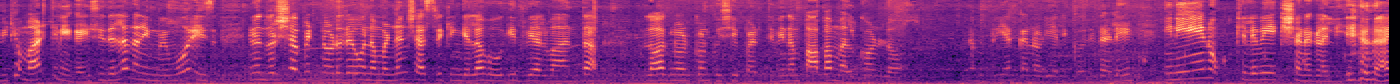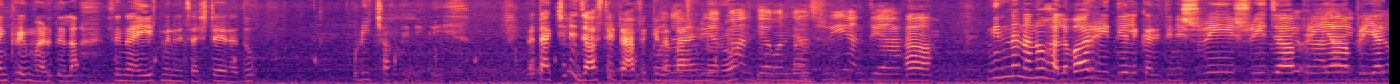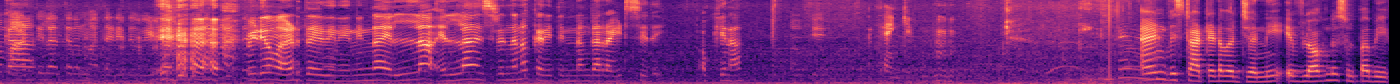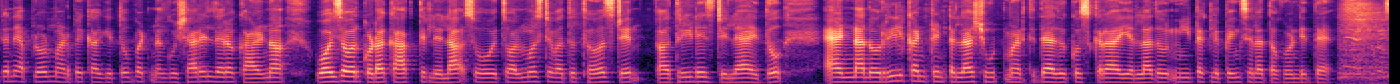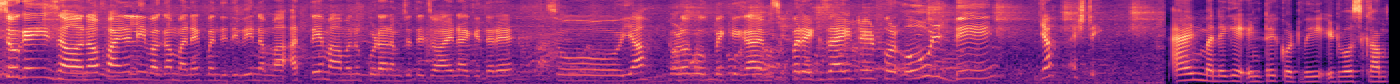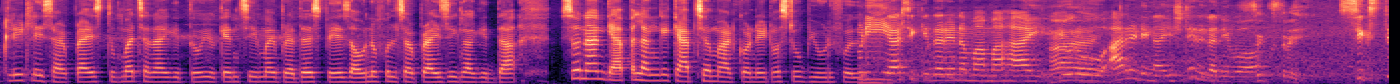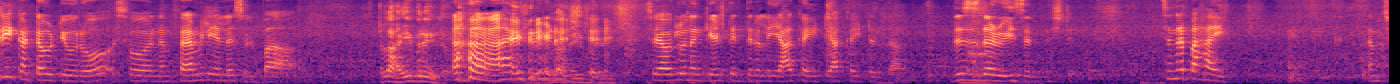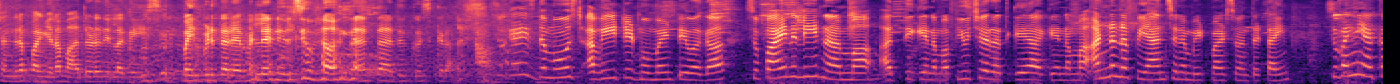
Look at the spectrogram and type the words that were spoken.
ವಿಡಿಯೋ ಮಾಡ್ತೀನಿ ಗೈಸ್ ಇದೆಲ್ಲ ನನಗೆ ಮೆಮೊರೀಸ್ ಇನ್ನೊಂದು ವರ್ಷ ಬಿಟ್ಟು ನೋಡಿದ್ರೆ ಓ ನಮ್ಮ ಅಣ್ಣನ ಶಾಸ್ತ್ರಕ್ಕೆ ಹಿಂಗೆಲ್ಲ ಹೋಗಿದ್ವಿ ಅಲ್ವಾ ಅಂತ ವ್ಲಾಗ್ ನೋಡ್ಕೊಂಡು ಖುಷಿ ಪಡ್ತೀವಿ. ನಮ್ಮ ಪಾಪ ಮಲ್ಕೊಂಡ್ಲು. ನಮ್ಮ ಪ್ರಿಯಕ್ಕ ನೋಡಿ ಅಲ್ಲಿ ಕೂತಿದ್ದಾಳೆ. ಇನ್ನೇನು ಕೆಲವೇ ಕ್ಷಣಗಳಲ್ಲಿ ಆ್ಯಂಕ್ರಿಂಗ್ ಮಾಡ್ತಿಲ್ಲ. ಸೊ ಇನ್ನು ಏಯ್ಟ್ ಮಿನಿಟ್ಸ್ ಅಷ್ಟೇ ಇರೋದು. ಕುಡಿ ಹಾಕ್ತೀನಿ ಗೈಸ್ ಇವತ್ತು ಆ್ಯಕ್ಚುಲಿ ಜಾಸ್ತಿ ಟ್ರಾಫಿಕ್ ಇಲ್ಲ ಬ್ಯಾಂಗ್ಳೂರು ಹಾ. ನಿನ್ನ ನಾನು ಹಲವಾರು ರೀತಿಯಲ್ಲಿ ಕರಿತೀನಿ. ಶ್ರೀ ಶ್ರೀಜಾ ಪ್ರಿಯಾ ಪ್ರಿಯಕ್ಕಾ. ವಿಡಿಯೋ ಮಾಡ್ತಾ ಇದ್ದೀನಿ. ನಿನ್ನ ಎಲ್ಲ ಎಲ್ಲ ಹೆಸರಿಂದನೂ ಕರಿತೀನಿ. ನಂಗೆ ರೈಟ್ಸ್ ಇದೆ. ಓಕೆನಾ okay thank you and we started our journey ಈ ವ್ಲಾಗ್ನ ಸ್ವಲ್ಪ ಬೇಗನೆ ಅಪ್ಲೋಡ್ ಮಾಡಬೇಕಾಗಿತ್ತು ಬಟ್ ನಂಗೆ ಹುಷಾರಿಲ್ಲದೆ ಇರೋ ಕಾರಣ ವಾಯ್ಸ್ ಓವರ್ ಕೊಡೋಕೆ ಆಗ್ತಿರ್ಲಿಲ್ಲ. ಸೊ ಇಟ್ಸ್ ಆಲ್ಮೋಸ್ಟ್ ಇವತ್ತು ಥರ್ಸ್ಡೇ ತ್ರೀ ಡೇಸ್ ಡಿಲೇ ಆಯಿತು. ಆ್ಯಂಡ್ ನಾನು ರೀಲ್ ಕಂಟೆಂಟ್ ಎಲ್ಲ ಶೂಟ್ ಮಾಡ್ತಿದ್ದೆ. ಅದಕ್ಕೋಸ್ಕರ ಎಲ್ಲದು ನೀಟಾಗಿ ಕ್ಲಿಪ್ಪಿಂಗ್ಸ್ ಎಲ್ಲ ತೊಗೊಂಡಿದ್ದೆ. ಸೊ ಗೈಸ್ ನಾವು ಫೈನಲಿ ಇವಾಗ ಮನೆಗೆ ಬಂದಿದ್ದೀವಿ. ನಮ್ಮ ಅತ್ತೆ ಮಾಮನು ಕೂಡ ನಮ್ಮ ಜೊತೆ ಜಾಯ್ನ್ ಆಗಿದ್ದಾರೆ. ಸೊ ಯಾ ಒಳಗೆ ಹೋಗ್ಬೇಕೀಗ. I am super excited for old day yeah ಅಷ್ಟೇ. ಆ್ಯಂಡ್ ಮನೆಗೆ ಎಂಟ್ರಿ ಕೊಟ್ವಿ. ಇಟ್ ವಾಸ್ ಕಂಪ್ಲೀಟ್ಲಿ ಸರ್ಪ್ರೈಸ್ ತುಂಬ ಚೆನ್ನಾಗಿತ್ತು. You can see my brother's face ಅವನು ಫುಲ್ ಸರ್ಪ್ರೈಸಿಂಗ್ ಆಗಿದ್ದ. ಸೊ ನಾನು ಗ್ಯಾಪಲ್ಲಿ ಹಂಗೆ ಕ್ಯಾಪ್ಚರ್ ಮಾಡ್ಕೊಂಡೆ. ಇಟ್ ವಾಸ್ ಟು ಬ್ಯೂಟಿಫುಲ್ ನೋಡಿ ಯಾರು ಸಿಕ್ಕಿದ್ದಾರೆ? ನಮ್ಮ ಮಾಮ ಹಾಯ್ ಇವರು ಆಲ್ರೆಡಿನಾ ಎಷ್ಟಿದ್ದೀರಾ ನೀವು? Six three six three cutout ಇವರು. ಸೊ ನಮ್ಮ ಫ್ಯಾಮಿಲಿ ಎಲ್ಲ ಸ್ವಲ್ಪ ಎಲ್ಲ ಹೈಬ್ರಿಡ್ ಹೈಬ್ರಿಡ್ ಅಷ್ಟೇ. ಸೊ ಯಾವಾಗಲೂ ನಂಗೆ ಕೇಳ್ತಿರ್ತೀರಲ್ಲ ಯಾಕೆ ಹೈಟ್ ಯಾಕೆ ಹೈಟ್ ಅಂತ. ದಿಸ್ ಇಸ್ ದ ರೀಸನ್ ಅಷ್ಟೇ. ಚಂದ್ರಪ್ಪ ಹಾಯ್ ನಮ್ಮ ಚಂದ್ರಪ್ಪ ಹಂಗೆಲ್ಲ ಮಾತಾಡೋದಿಲ್ಲ ಗೈಸ್ ಬೈದ್ ಬಿಡ್ತಾರೆ ಆಮೇಲೆ ನಿಲ್ಸಿ ವ್ಲಾಗ್ನ ಅಂತ ಅದಕ್ಕೋಸ್ಕರ. So guys the most awaited moment ಇವಾಗ. ಸೊ ಫೈನಲಿ ನಮ್ಮ ಅತ್ತಿಗೆ, ನಮ್ಮ ಫ್ಯೂಚರ್ ಅತ್ತಿಗೆ ಹಾಗೆ ನಮ್ಮ ಅಣ್ಣನ ಫಿಯಾನ್ಸಿನ ಮೀಟ್ ಮಾಡಿಸುವಂಥ ಟೈಮ್ ಸೊ ಬನ್ನಿ ಅಕ್ಕ.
